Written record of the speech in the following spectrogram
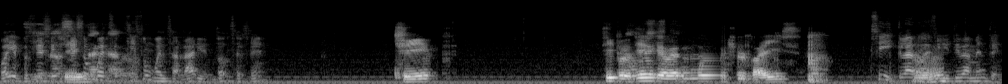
Oye, pues sí, es, un buen, es un buen salario entonces, ¿eh? Sí. Sí, pero tiene que ver mucho el país. Sí, claro, definitivamente.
